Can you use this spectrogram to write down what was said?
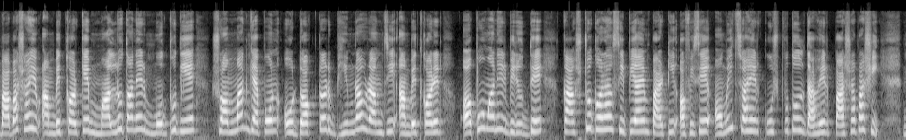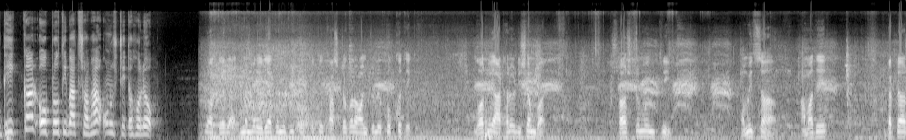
বাবা সাহেব আম্বেদকরকে মাল্যদানের মধ্য দিয়ে সম্মান জ্ঞাপন ও ডক্টর ভীমরাও রামজি আম্বেদকরের অপমানের বিরুদ্ধে কাষ্ঠগড়া সিপিআইএম পার্টি অফিসে অমিত শাহের কুশপুতুল দাহের পাশাপাশি ধিক্কার ও প্রতিবাদ সভা অনুষ্ঠিত হল। ব্লকের এক নম্বর এরিয়া কমিটির পক্ষ থেকে কাষ্টকরা অঞ্চলের পক্ষ থেকে গতই আঠারোই ডিসেম্বর স্বরাষ্ট্রমন্ত্রী অমিত শাহ আমাদের ডক্টর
